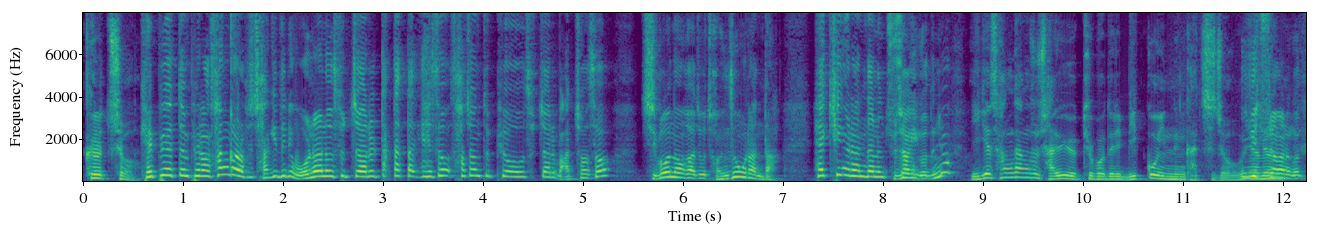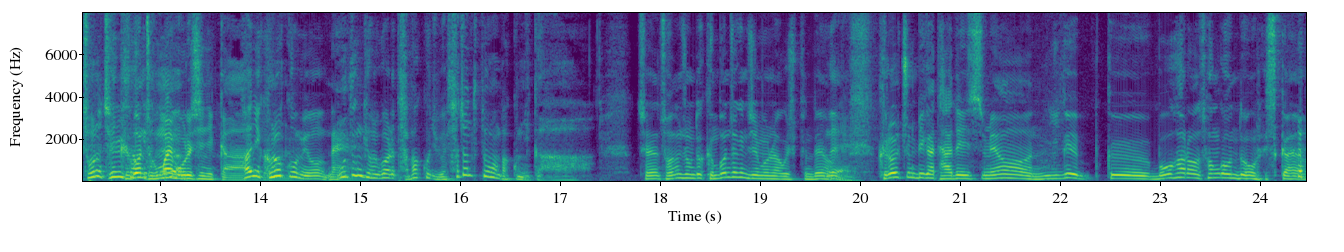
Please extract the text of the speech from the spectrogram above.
그렇죠. 개표했던 표랑 상관없이 자기들이 원하는 숫자를 딱딱딱 해서 사전투표 숫자를 맞춰서 집어넣어가지고 전송을 한다. 해킹을 한다는 주장이거든요. 이게 상당수 자유 유튜버들이 믿고 있는 가치죠. 이게 주장하는 건 저는 제일 그건 정말 모르시니까. 아니 그럴 거면 네. 모든 결과를 다 바꾸지 왜 사전투표만 바꿉니까? 제- 저는 좀 더 근본적인 질문을 하고 싶은데요. 네. 그럴 준비가 다 돼 있으면 이게 그 뭐 하러 선거 운동을 했을까요?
